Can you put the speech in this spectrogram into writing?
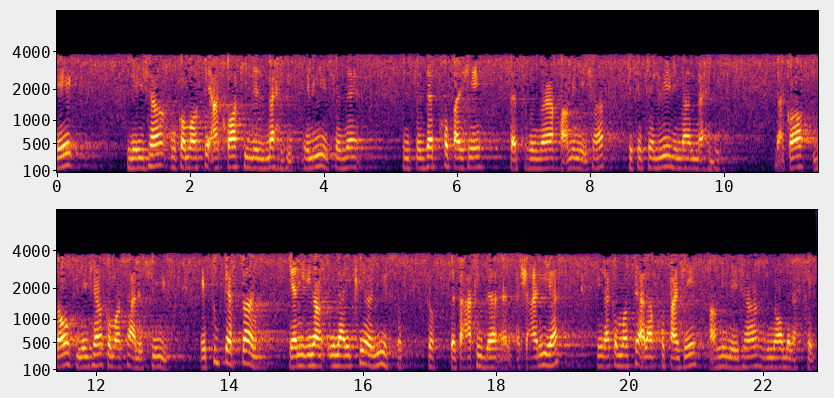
Et les gens ont commencé à croire qu'il est le Mahdi. Et lui, il faisait, il faisait propager cette rumeur parmi les gens que c'était lui l'imam Mahdi. D'accord? Donc, les gens commençaient à le suivre. Et toute personne, il a, écrit un livre sur, sur cette aqidah al-Ash'ariya, il a commencé à la propager parmi les gens du nord de l'Afrique.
